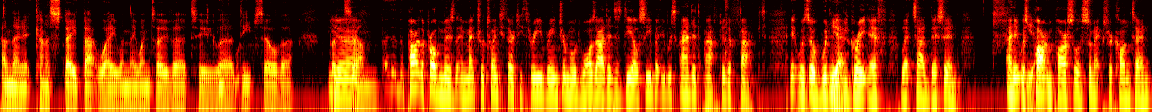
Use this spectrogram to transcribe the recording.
and then it kind of stayed that way when they went over to uh, Deep Silver. But Yeah. um, the part of the problem is that in Metro 2033, Ranger mode was added as DLC, but it was added after the fact. It was a wouldn't Yeah. it be great if let's add this in, and it was Yeah. part and parcel of some extra content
